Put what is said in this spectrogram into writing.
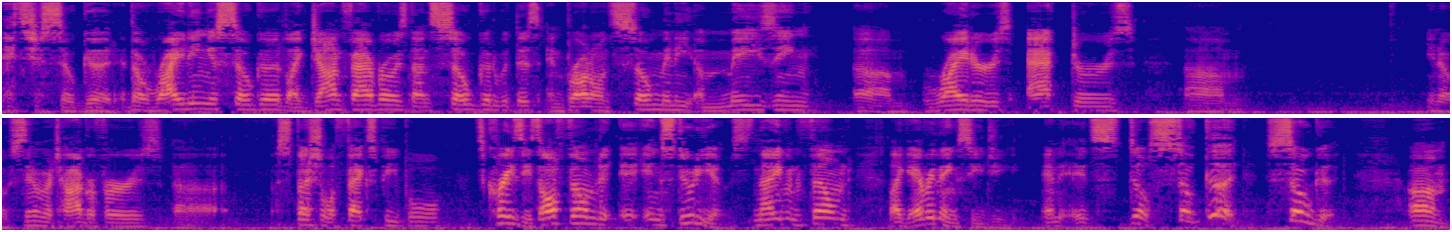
it's just so good. The writing is so good. Like Jon Favreau has done so good with this and brought on so many amazing um, writers, actors, um, you know, cinematographers, uh, special effects people. It's crazy. It's all filmed in studios. Not even filmed like everything CG, and it's still so good, so good. Um,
